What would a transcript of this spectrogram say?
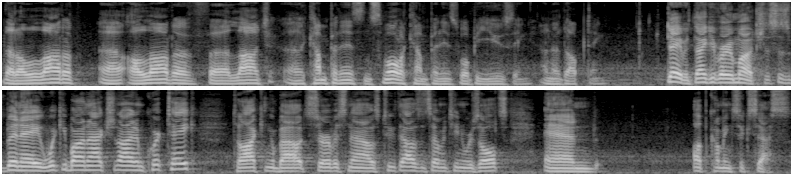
that a lot of, uh, a lot of uh, large uh, companies and smaller companies will be using and adopting. David, thank you very much. This has been a Wikibon Action Item Quick Take talking about ServiceNow's 2017 results and upcoming success.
